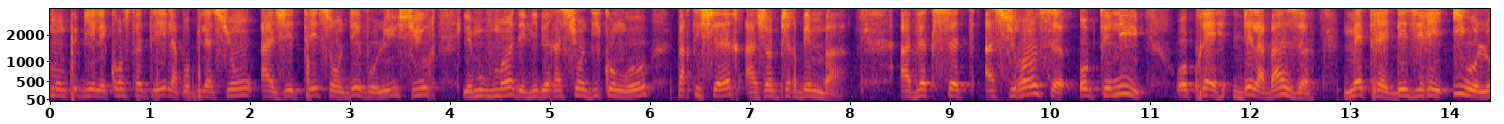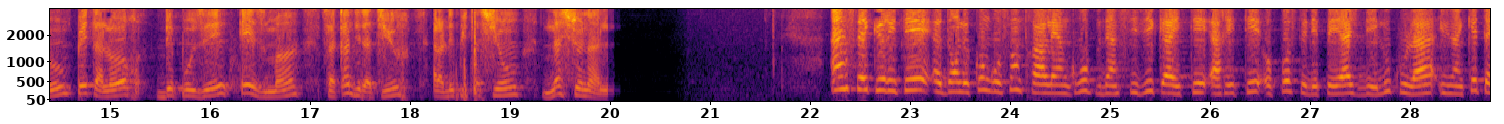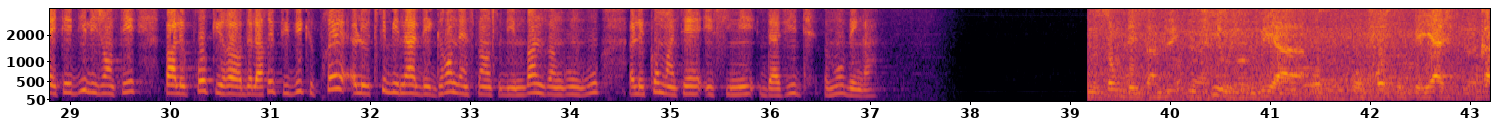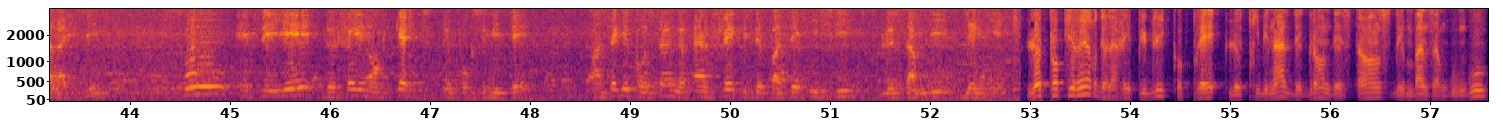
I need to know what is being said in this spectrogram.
Comme on peut bien les constater, la population a jeté son dévolu sur les mouvements de libération du Congo, parti cher à Jean-Pierre Bemba. Avec cette assurance obtenue auprès de la base, Maître Désiré Iolo peut alors déposer aisément sa candidature à la députation nationale. Insécurité dans le Congo central. Un groupe d'un civique a été arrêté au poste des péages des Lukula. Une enquête a été diligentée par le procureur de la République près le tribunal des grandes instances de Mbanzangungu. Le commentaire est signé David Mobenga. Nous sommes descendus ici aujourd'hui au, au, poste de péage de Kala ici pour essayer de faire une enquête de proximité en ce qui concerne un fait qui s'est passé ici le samedi dernier. Le procureur de la République auprès le tribunal de grande instance de Mbanzangungu,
